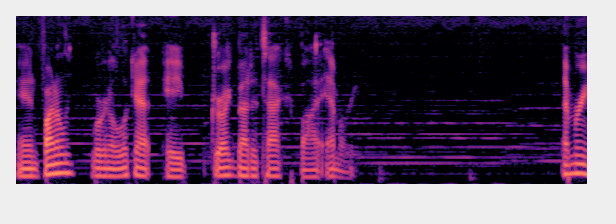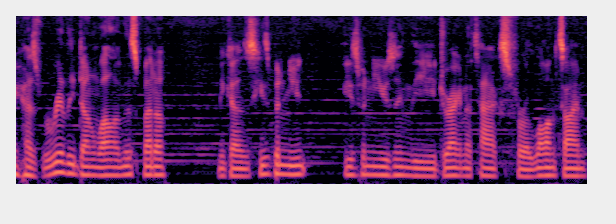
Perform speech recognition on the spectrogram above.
And finally, we're going to look at a drag bat attack by Emery. Emery has really done well in this meta because he's been he's been using the dragon attacks for a long time,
